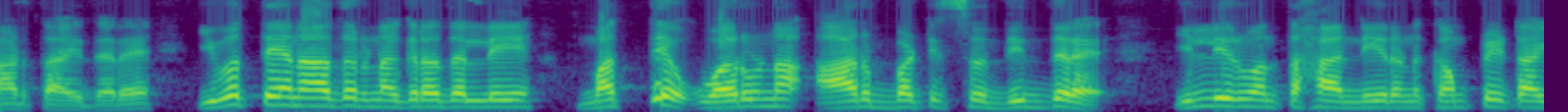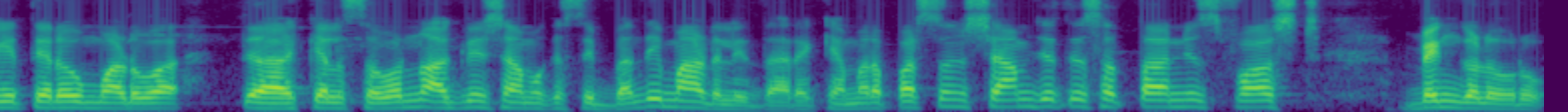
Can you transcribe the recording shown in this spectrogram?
ಮಾಡ್ತಾ ಇದ್ದಾರೆ. ಇವತ್ತೇನಾದರೂ ನಗರದಲ್ಲಿ ಮತ್ತೆ ವರುಣ ಆರ್ಭಟಿಸದಿದ್ದರೆ ಇಲ್ಲಿರುವಂತಹ ನೀರನ್ನು ಕಂಪ್ಲೀಟ್ ಆಗಿ ತೆರವು ಮಾಡುವ ಕೆಲಸವನ್ನು ಅಗ್ನಿಶಾಮಕ ಸಿಬ್ಬಂದಿ ಮಾಡಲಿದ್ದಾರೆ. ಕ್ಯಾಮರಾ ಪರ್ಸನ್ ಶ್ಯಾಮ್ ಜೊತೆ ಸತ್ತಾ ನ್ಯೂಸ್ ಫಾಸ್ಟ್, ಬೆಂಗಳೂರು.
